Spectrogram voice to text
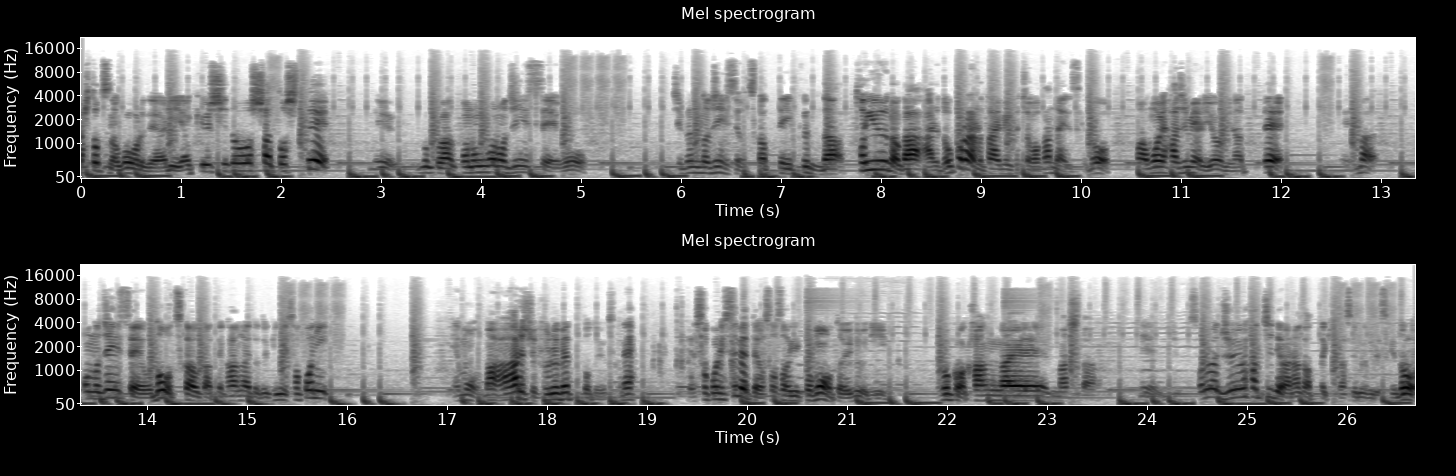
あ、一つのゴールであり、野球指導者として、僕はこの後の人生を自分の人生を使っていくんだというのが、あれどこらのタイミングかちょっとわかんないですけど、まあ、思い始めるようになって、えー、まあ、この人生をどう使うかって考えたときに、そこに、えー、もう、まあ、ある種フルベッドというんですかね、そこに全てを注ぎ込もうというふうに僕は考えました。でそれは18ではなかった気がするんですけど、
